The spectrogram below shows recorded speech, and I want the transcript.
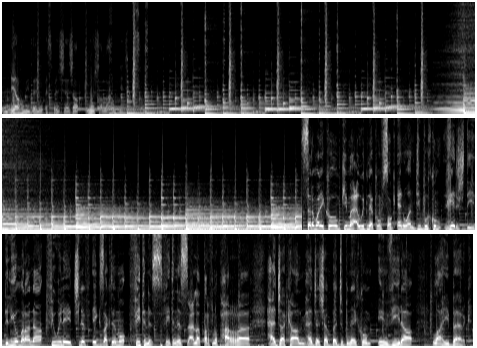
اللي راهم يبانوا أسفل الشاشة وإن شاء الله ربي يجيب السوق السلام عليكم. كما عودناكم في سوق انوان نجيب لكم غير جديد. اليوم رانا في ولاية شلف exactement في تنس في تنس على طرف البحر. حاجة calme حاجة شابة. جبنا لكم une villa الله يبارك.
